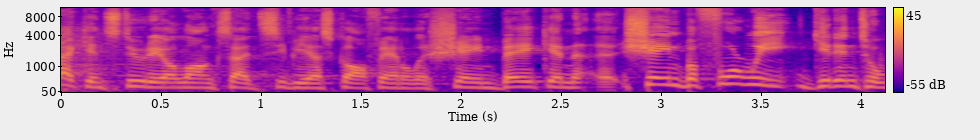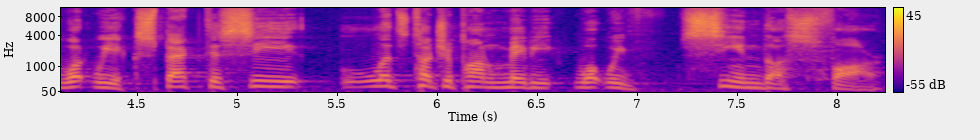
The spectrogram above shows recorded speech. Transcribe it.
Back in studio alongside CBS golf analyst Shane Bacon. Uh, Shane, before we get into what we expect to see, let's touch upon maybe what we've seen thus far.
